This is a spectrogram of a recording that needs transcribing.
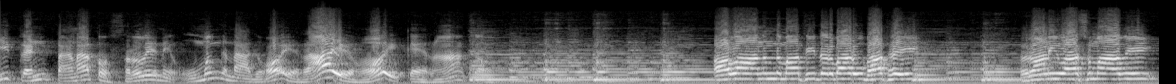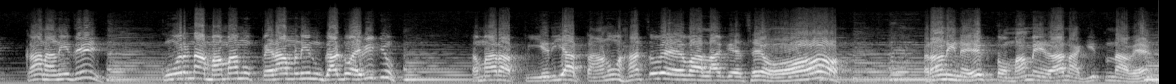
ઈ ત્રણ તાણા તો સર્વેને ઉમંગના જ હોય, રાય હોય કે રાક આવા આનંદમાંથી દરબાર ઊભા થઈ રાણી વાસમાં આવી કા રાણીજી કુંવરના મામાનું પેરામણીનું ગાડું આવી ગયું? તમારા પિયરિયા તાણું હાંચવે એવા લાગે છે, હો. રાણીને એક તો મામેરાના ગીતના વેણ,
